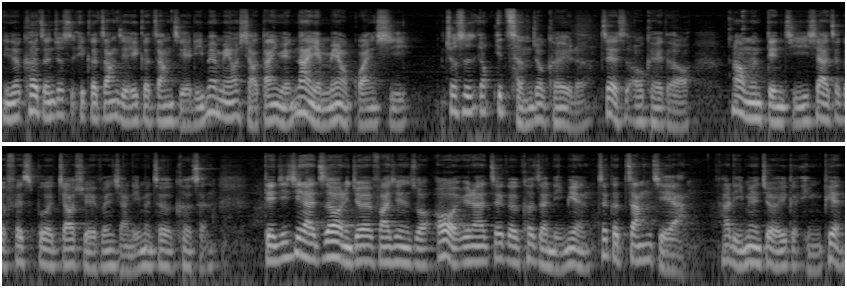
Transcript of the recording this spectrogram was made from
你的课程就是一个章节一个章节，里面没有小单元，那也没有关系，就是用一层就可以了，这也是 OK 的哦。那我们点击一下这个 Facebook 教学分享里面这个课程，点击进来之后，你就会发现说，哦，原来这个课程里面这个章节啊，它里面就有一个影片，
